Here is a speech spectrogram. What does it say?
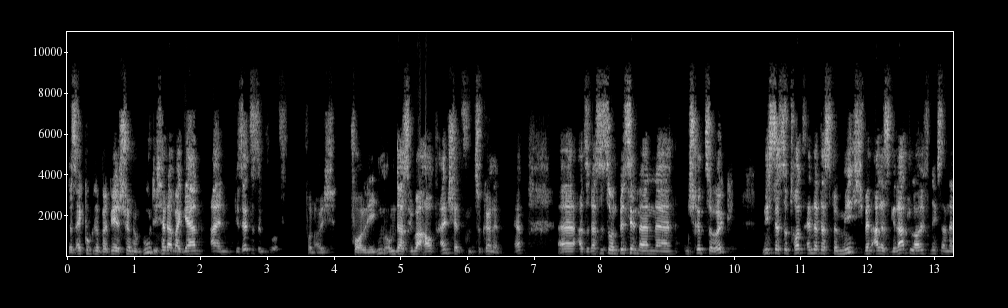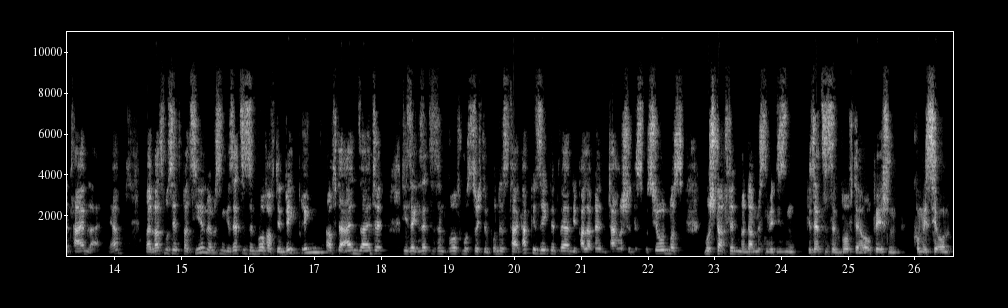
das Eckpunktepapier ist schön und gut. Ich hätte aber gern einen Gesetzesentwurf von euch vorliegen, um das überhaupt einschätzen zu können. Ja? Äh, also das ist so ein bisschen ein, äh, ein Schritt zurück. Nichtsdestotrotz ändert das für mich, wenn alles glatt läuft, nichts an der Timeline. Ja? Weil was muss jetzt passieren? Wir müssen einen Gesetzesentwurf auf den Weg bringen, auf der einen Seite. Dieser Gesetzesentwurf muss durch den Bundestag abgesegnet werden. Die parlamentarische Diskussion muss, muss stattfinden. Und dann müssen wir diesen Gesetzesentwurf der Europäischen Kommission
